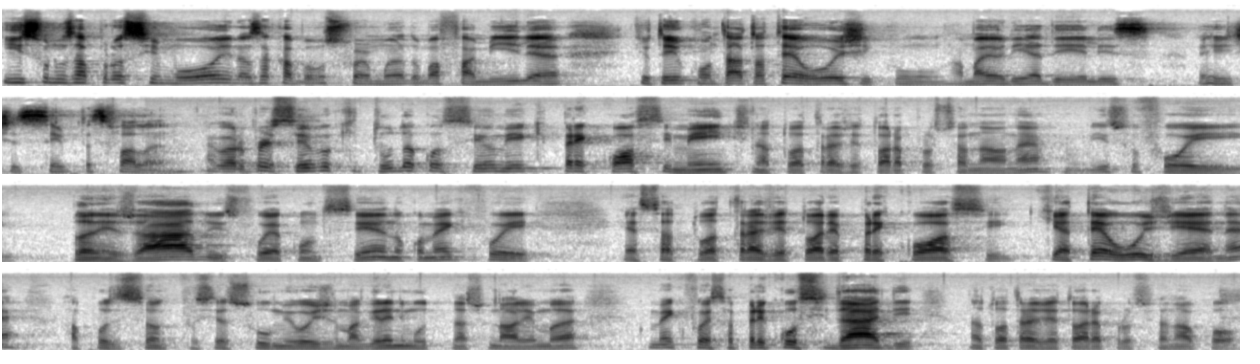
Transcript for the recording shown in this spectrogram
Isso nos aproximou e nós acabamos formando uma família que eu tenho contato até hoje com a maioria deles, a gente sempre está se falando. Agora, eu percebo que tudo aconteceu meio que precocemente na tua trajetória profissional, né? Isso foi planejado, isso foi acontecendo, como é que foi essa tua trajetória precoce, que até hoje é, né? A posição que você assume hoje numa grande multinacional alemã. Como é que foi essa precocidade na tua trajetória profissional, Paulo?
